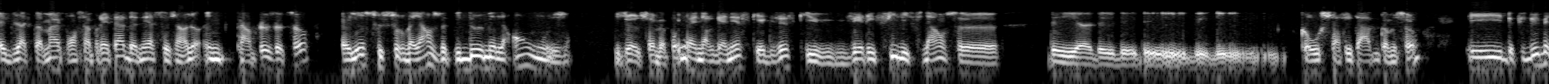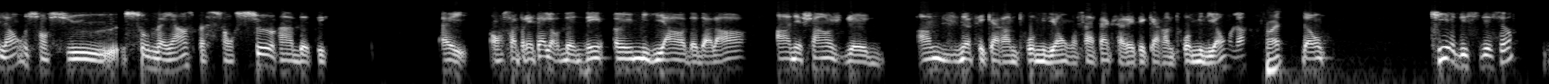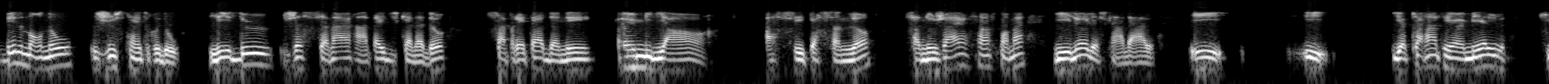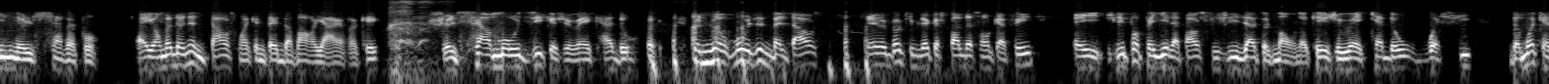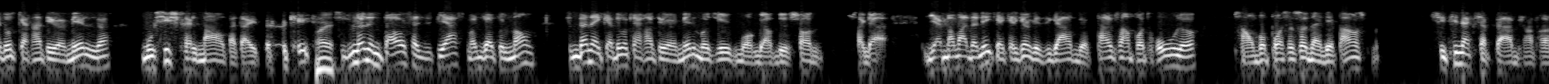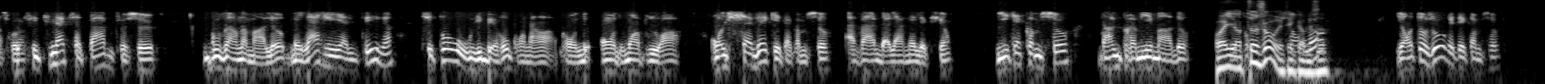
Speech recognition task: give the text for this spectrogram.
Exactement. Puis on s'apprêtait à donner à ces gens-là. En plus de ça, elle est sous surveillance depuis 2011. Je ne savais pas, il y a un organisme qui existe qui vérifie les finances euh, euh, des, des, des, des, causes charitables comme ça. Et depuis 2011, ils sont sous surveillance parce qu'ils sont surendettés. Hey, on s'apprêtait à leur donner un milliard de dollars en échange de entre 19 et 43 millions. On s'entend que ça aurait été 43 millions, là. Ouais. Donc, qui a décidé ça? Bill Morneau, Justin Trudeau. Les deux gestionnaires en tête du Canada s'apprêtaient à donner un milliard à ces personnes-là. Ça nous gère, ça, en ce moment. Il est là, le scandale. Et, et il y a 41 000 qui ne le savaient pas. Hey, on m'a donné une tasse, moi, avec une tête de mort hier, OK? Je le sens maudit que j'ai eu un cadeau. une maudite belle tasse. C'est un gars qui voulait que je parle de son café. Et je l'ai pas payé la tasse, puis je l'ai dit à tout le monde, OK? J'ai eu un cadeau, voici. De moi, cadeau de 41 000, là. Moi aussi, je ferais le mort, peut-être, OK? Ouais. Si tu me donnes une tasse à 10 piastres, je dis à tout le monde. Si tu me donnes un cadeau à 41 000, moi, je dis, moi, regarde, ça, ça. Il y a un moment donné qu'il y a quelqu'un qui a dit, garde, parle-en pas trop, là. Ça, on va passer ça dans les dépenses. C'est inacceptable, Jean-François. C'est inacceptable que ce gouvernement-là, mais la réalité, là, c'est pas aux libéraux qu'on a- qu'on on doit en vouloir. On le savait qu'il était comme ça avant d'aller en élection. Il était comme ça dans le premier mandat. Oui, ils ont toujours été comme là? ça. Ils ont toujours été comme ça.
